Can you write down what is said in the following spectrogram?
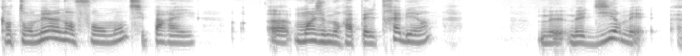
quand on met un enfant au monde, c'est pareil. Euh, moi, je me rappelle très bien me, dire, mais euh,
